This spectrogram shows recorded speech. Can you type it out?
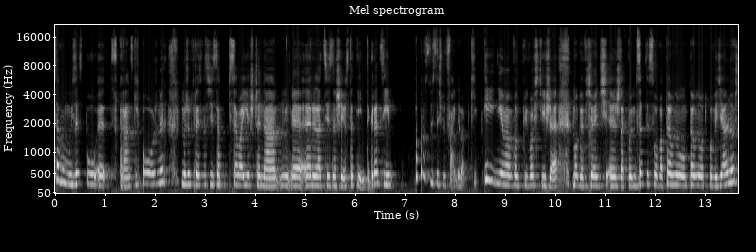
cały mój zespół superanckich położnych, może któraś z Was się zapisała jeszcze na mm, e, relację z naszej ostatniej integracji. Po prostu jesteśmy fajne babki. I nie mam wątpliwości, że mogę wziąć, e, że tak powiem, za te słowa pełną, pełną odpowiedzialność,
